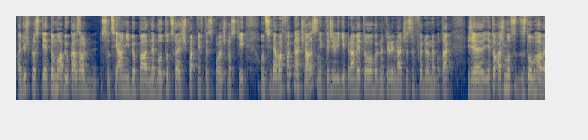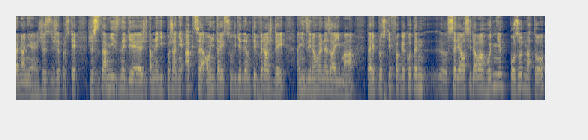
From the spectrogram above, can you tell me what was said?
ať už prostě tomu, aby ukázal sociální dopad nebo to, co je špatně v té společnosti. On si dává fakt na čas, někteří lidi právě to hodnotili na ČSFD nebo tak, že je to až moc zdlouhavé na ně, že, že prostě, že se tam nic neděje, že tam není pořádně akce a oni tady chcou vidět jen ty vraždy a nic jiného je nezajímá. Tady prostě fakt jako ten eh, seriál si dává hodně pozor pozor na to,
